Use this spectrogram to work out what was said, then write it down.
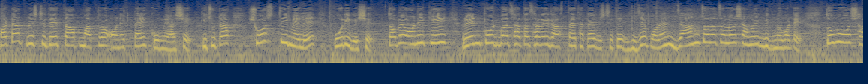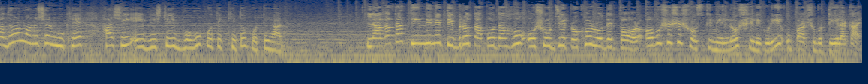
হঠাৎ বৃষ্টিতে তাপমাত্রা অনেকটাই কমে আসে, কিছুটা স্বস্তি মেলে পরিবেশে। তবে অনেকেই রেনকোট বা ছাতা ছাড়াই রাস্তায় থাকায় বৃষ্টিতে ভিজে পড়েন। যান চলাচলেও সাময়িক বিঘ্ন ঘটে। তবুও সাধারণ মানুষের মুখে হাসি, এই বৃষ্টি বহু প্রতীক্ষিত প্রতিহার। লাগাতার তিন দিনের তীব্র তাপদাহ ও সূর্যের প্রখর রোদের পর অবশেষে স্বস্তি মিলল শিলিগুড়ি ও পার্শ্ববর্তী এলাকায়।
